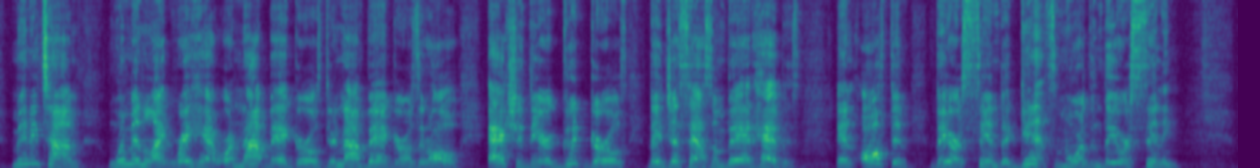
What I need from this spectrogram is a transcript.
Many times, women like Rahab are not bad girls. They're not bad girls at all. Actually, they are good girls. They just have some bad habits. And often they are sinned against more than they are sinning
